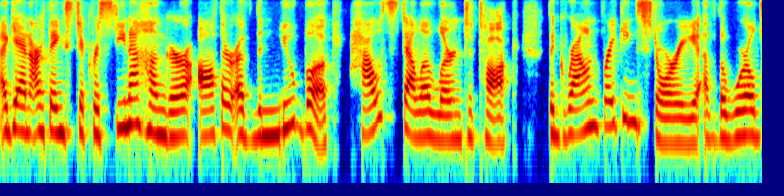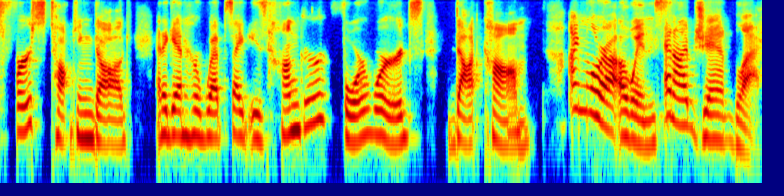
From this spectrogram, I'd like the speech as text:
Again, our thanks to Christina Hunger, author of the new book, How Stella Learned to Talk, the groundbreaking story of the world's first talking dog. And again, her website is hungerforwords.com. I'm Laura Owens. And I'm Jan Black.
